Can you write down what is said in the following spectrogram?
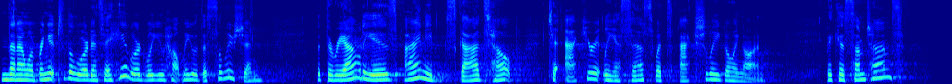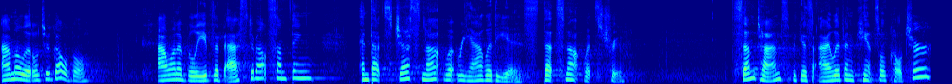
and then I will bring it to the Lord and say, Hey, Lord, will you help me with a solution? But the reality is, I need God's help to accurately assess what's actually going on. Because sometimes I'm a little too gullible. I want to believe the best about something, and that's just not what reality is. That's not what's true. Sometimes, because I live in cancel culture,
